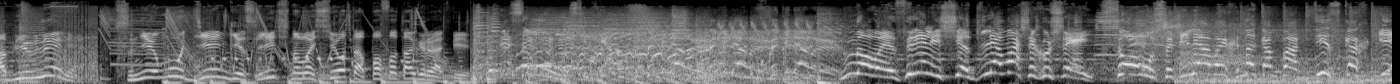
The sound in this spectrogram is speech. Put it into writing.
Объявление! Сниму деньги с личного счета по фотографии. Новое зрелище для ваших ушей! Соусы белявых на компакт-дисках и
